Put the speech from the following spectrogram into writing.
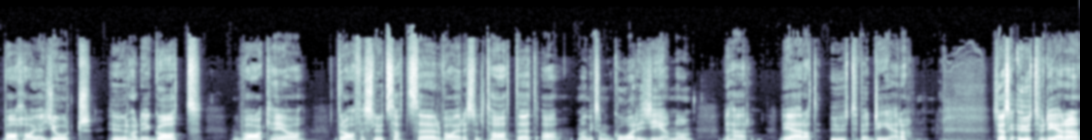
vad har jag gjort? Hur har det gått? Vad kan jag dra för slutsatser? Vad är resultatet? Ja, man liksom går igenom det här Det är att utvärdera Så jag ska utvärdera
